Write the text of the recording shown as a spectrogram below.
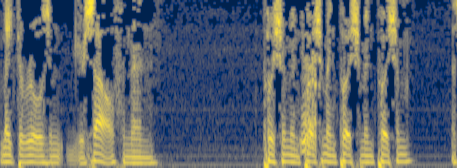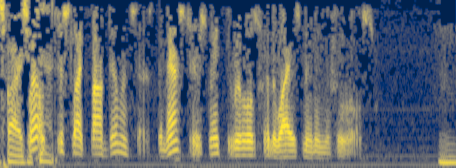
Make the rules yourself, and then push them and Yeah. push them and push them and push them as far as you Well, can. Well, just like Bob Dylan says, the masters make the rules for the wise men and the fools. Hmm.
